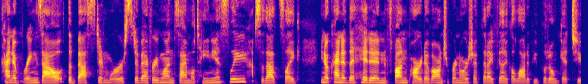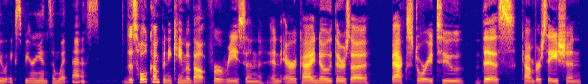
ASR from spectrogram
kind of brings out the best and worst of everyone simultaneously. So that's like, you know, kind of the hidden fun part of entrepreneurship that I feel like a lot of people don't get to experience and witness. This whole company came about for a reason. And Erica, I know there's a backstory to this conversation.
